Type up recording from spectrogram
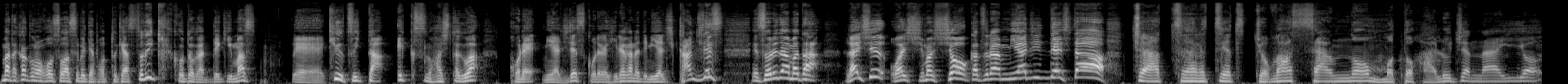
また過去の放送はすべてポッドキャストで聞くことができます。えー、旧ツイッター、X のハッシュタグは、これ、宮地です。これがひらがなで宮地漢字です。えそれではまた、来週お会いしましょう。桂宮地でしたチャチャラチャチャばさんの元春じゃないよ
